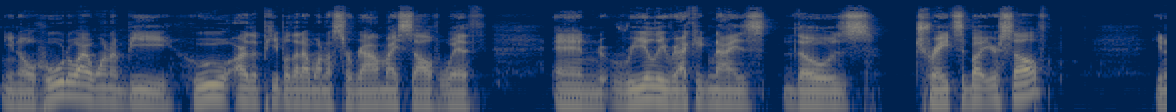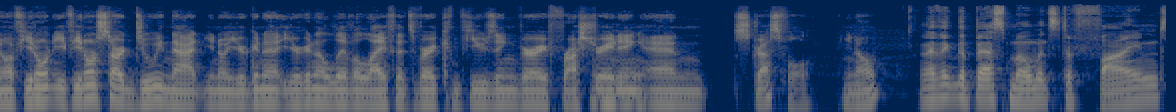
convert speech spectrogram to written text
You know who do i want to be? Who are the people that i want to surround myself with and really recognize those traits about yourself you know if you don't if you don't start doing that you know you're gonna you're gonna live a life that's very confusing very frustrating mm-hmm. and stressful you know? And I think the best moments to find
